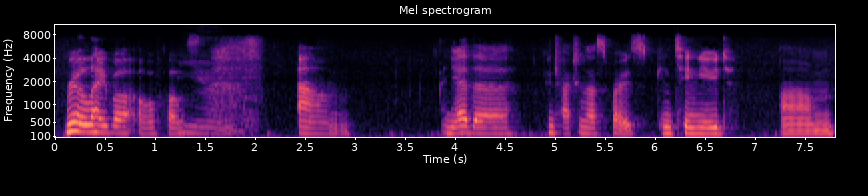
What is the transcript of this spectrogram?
real labor or false. Yeah. Um, and yeah, the contractions, I suppose, continued um,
